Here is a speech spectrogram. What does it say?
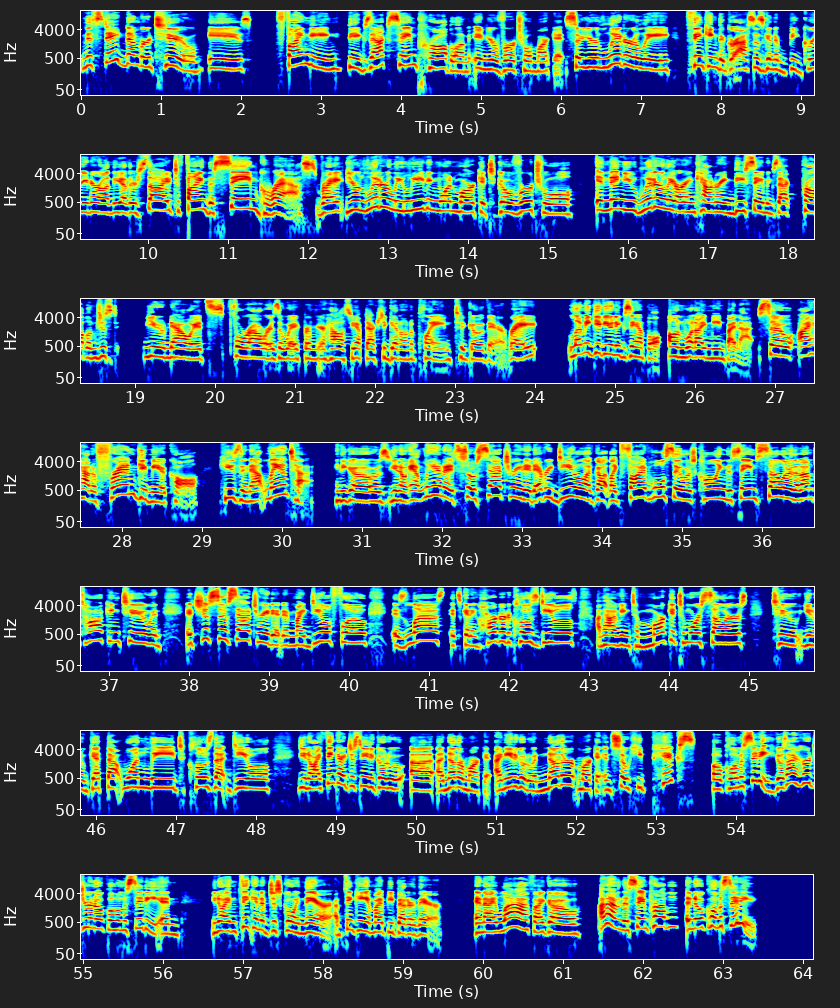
Mistake number 2 is finding the exact same problem in your virtual market. So you're literally thinking the grass is going to be greener on the other side to find the same grass, right? You're literally leaving one market to go virtual. And then you literally are encountering the same exact problem. Just, you know, now it's four hours away from your house. You have to actually get on a plane to go there, right? Let me give you an example on what I mean by that. So I had a friend give me a call. He's in Atlanta and he goes, you know, Atlanta, it's so saturated. Every deal, I've got like five wholesalers calling the same seller that I'm talking to. And it's just so saturated. And my deal flow is less. It's getting harder to close deals. I'm having to market to more sellers to, you know, get that one lead to close that deal. You know, I think I just need to go to uh, another market. I need to go to another market. And so he picks Oklahoma City. He goes, I heard you're in Oklahoma City. And, you know, I'm thinking of just going there. I'm thinking it might be better there. And I laugh. I go, I'm having the same problem in Oklahoma City.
